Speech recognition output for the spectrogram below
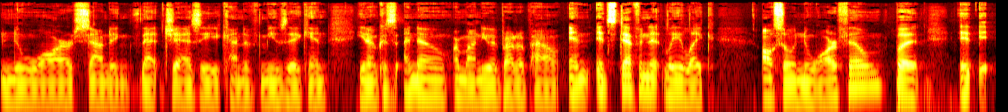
noir sounding that jazzy kind of music? And you know because I know Armand you had brought up how and it's definitely like also a noir film, but it, it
